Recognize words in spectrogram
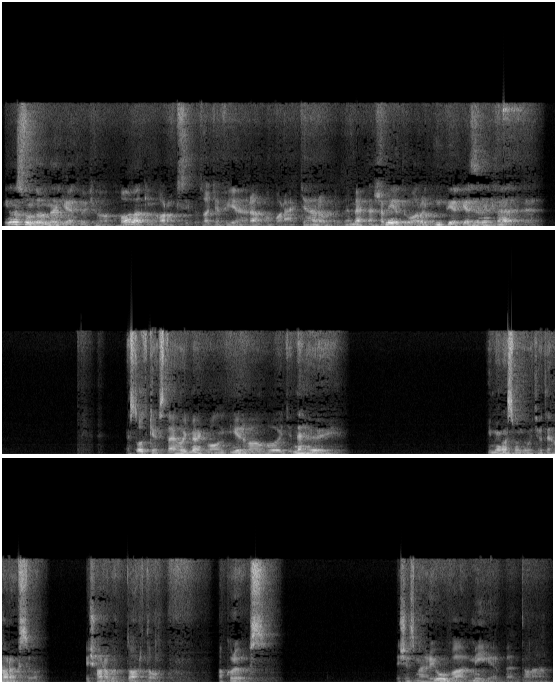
Én azt mondom neked, hogy ha valaki haragszik az atyafiára, a barátjára, vagy az embertársa, méltó arra, hogy ítélkezzenek felette. Ezt ott kezdte, hogy meg van írva, hogy ne ölj. Én meg azt mondom, hogy ha te haragszol, és haragot tartom, akkor ölsz. És ez már jóval mélyebben talán.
